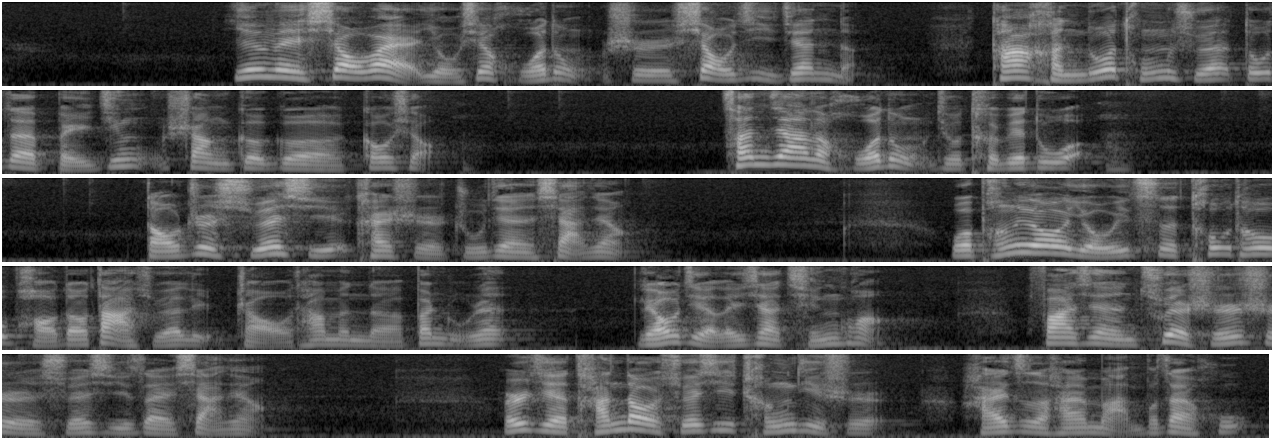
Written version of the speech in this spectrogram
因为校外有些活动是校际间的，他很多同学都在北京上各个高校，参加的活动就特别多。导致学习开始逐渐下降。我朋友有一次偷偷跑到大学里找他们的班主任，了解了一下情况，发现确实是学习在下降，而且谈到学习成绩时，孩子还满不在乎。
